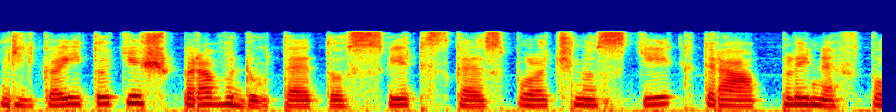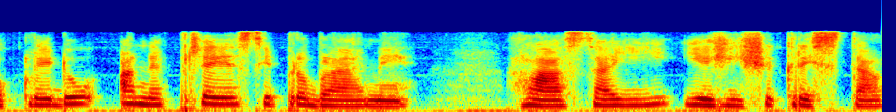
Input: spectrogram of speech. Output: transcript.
Říkají totiž pravdu této světské společnosti, která plyne v poklidu a nepřeje si problémy. Hlásají Ježíše Krista.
